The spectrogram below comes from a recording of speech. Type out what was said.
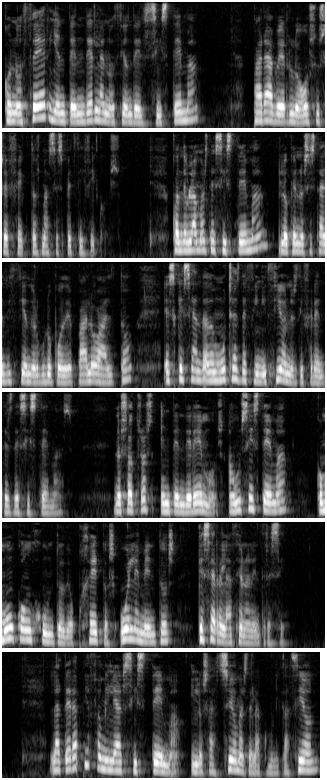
conocer y entender la noción del sistema para ver luego sus efectos más específicos. Cuando hablamos de sistema, lo que nos está diciendo el grupo de Palo Alto es que se han dado muchas definiciones diferentes de sistemas. Nosotros entenderemos a un sistema como un conjunto de objetos o elementos que se relacionan entre sí. La terapia familiar sistema y los axiomas de la comunicación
